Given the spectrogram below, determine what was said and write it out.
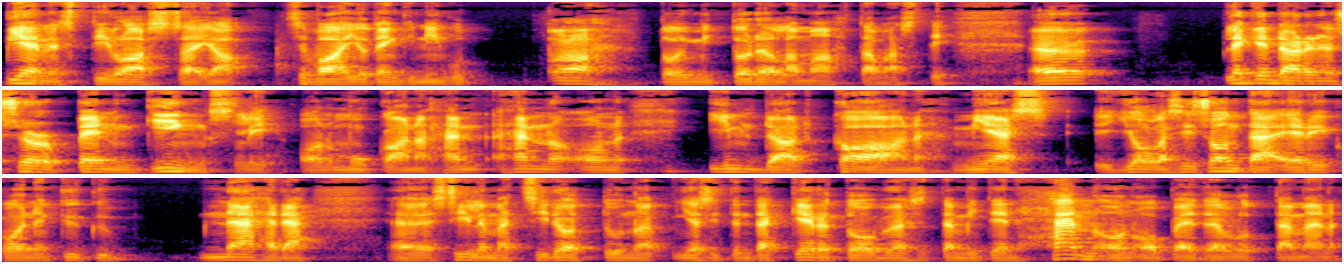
pienessä tilassa ja se vaan jotenkin niin kuin, ah, toimi todella mahtavasti. Ö, legendaarinen Sir Ben Kingsley on mukana. Hän, hän on Imdad Khan, mies, jolla siis on tämä erikoinen kyky nähdä silmät sidottuna. Ja sitten tämä kertoo myös, että miten hän on opetellut tämän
